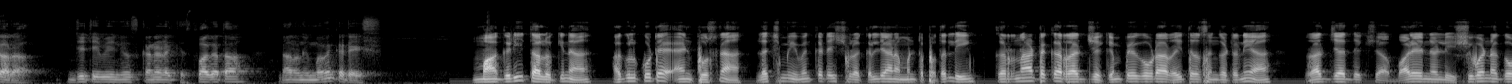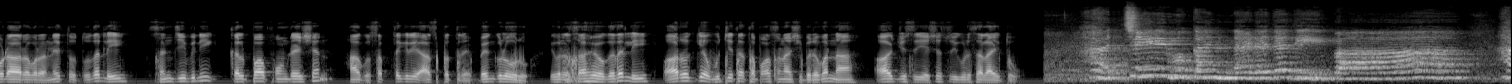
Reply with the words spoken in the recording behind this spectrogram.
ನಮಸ್ಕಾರ. G T V news ಕನ್ನಡಕ್ಕೆ ಸ್ವಾಗತ. ನಾನು ನಿಮ್ಮ ವೆಂಕಟೇಶ್. ಮಾಗಡಿ ತಾಲೂಕಿನ ಅಗಲಕೋಟೆ ಆ್ಯಂಡ್ ಪೋಸ್ಟ್ನ ಲಕ್ಷ್ಮೀ ವೆಂಕಟೇಶ್ವರ ಕಲ್ಯಾಣ ಮಂಟಪದಲ್ಲಿ ಕರ್ನಾಟಕ ರಾಜ್ಯ ಕೆಂಪೇಗೌಡ ರೈತರ ಸಂಘಟನೆಯ ರಾಜ್ಯಾಧ್ಯಕ್ಷ ಬಾಳೆನಹಳ್ಳಿ ಶಿವಣ್ಣಗೌಡ ಅವರ ನೇತೃತ್ವದಲ್ಲಿ ಸಂಜೀವಿನಿ ಕಲ್ಪಾ ಫೌಂಡೇಶನ್ ಹಾಗೂ ಸಪ್ತಗಿರಿ ಆಸ್ಪತ್ರೆ ಬೆಂಗಳೂರು ಇವರ ಸಹಯೋಗದಲ್ಲಿ ಆರೋಗ್ಯ ಉಚಿತ ತಪಾಸಣಾ ಶಿಬಿರವನ್ನು ಆಯೋಜಿಸಿ ಯಶಸ್ವಿಗೊಳಿಸಲಾಯಿತು. ಹಚ್ಚೇವು ಕನ್ನಡದ ದೀಪ.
